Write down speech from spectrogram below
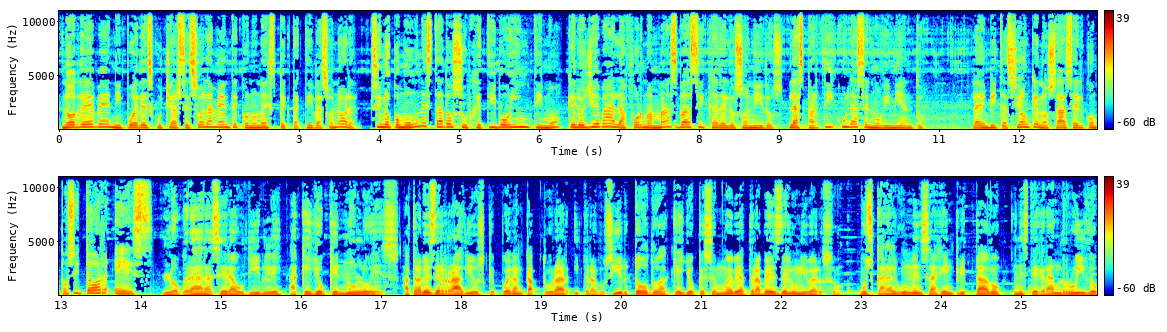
No debe ni puede escucharse solamente con una expectativa sonora, sino como un estado subjetivo íntimo que lo lleva a la forma más básica de los sonidos, las partículas en movimiento. La invitación que nos hace el compositor es lograr hacer audible aquello que no lo es, a través de radios que puedan capturar y traducir todo aquello que se mueve a través del universo, buscar algún mensaje encriptado en este gran ruido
